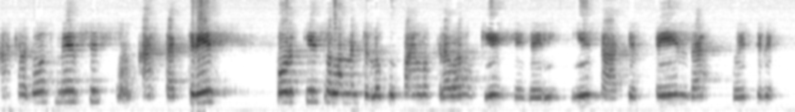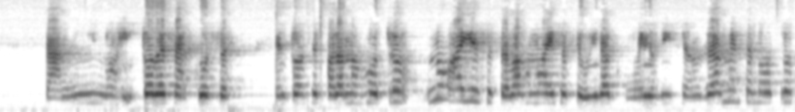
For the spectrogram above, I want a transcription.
hasta dos meses, hasta tres, porque solamente lo ocupan los trabajos que es de limpieza, hacer celdas, puede ser caminos y todas esas cosas. Entonces, para nosotros no hay ese trabajo, no hay esa seguridad, como ellos dicen. Realmente nosotros,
